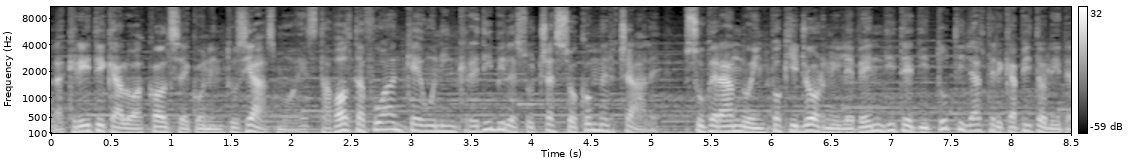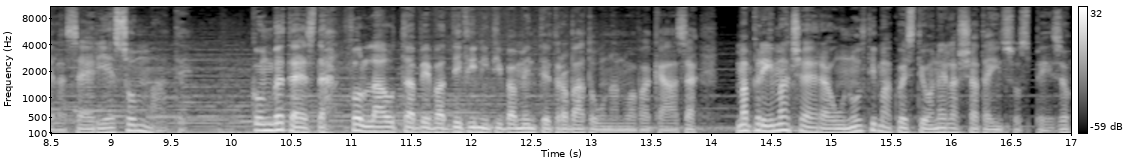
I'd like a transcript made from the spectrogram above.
La critica lo accolse con entusiasmo e stavolta fu anche un incredibile successo commerciale, superando in pochi giorni le vendite di tutti gli altri capitoli della serie sommate. Con Bethesda, Fallout aveva definitivamente trovato una nuova casa, ma prima c'era un'ultima questione lasciata in sospeso.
